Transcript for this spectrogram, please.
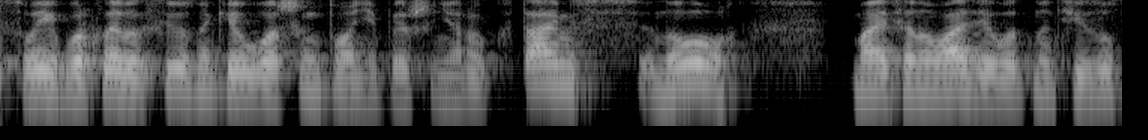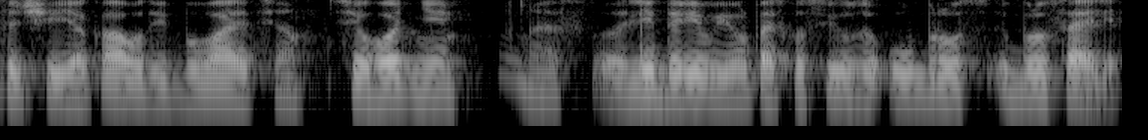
своїх бурхливих союзників у Вашингтоні. Пише York Times. Ну, мається на увазі от на цій зустрічі, яка от відбувається сьогодні е, з лідерів Європейського Союзу у Брус, Брюсселі.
